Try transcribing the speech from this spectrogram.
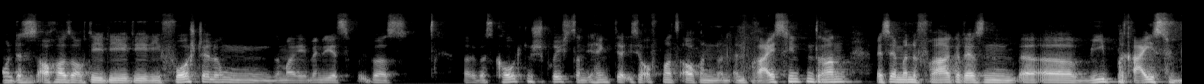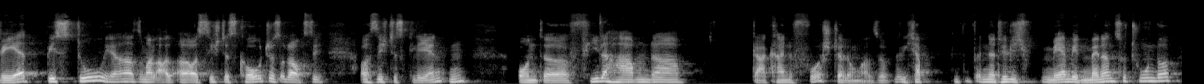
Und das ist auch also auch die, die, die, die Vorstellung, wenn du jetzt übers, äh, übers Coachen sprichst, dann hängt ja, ist ja oftmals auch ein, ein Preis hinten dran. Es ist ja immer eine Frage dessen, äh, äh, wie preiswert bist du, ja, also mal aus Sicht des Coaches oder auch aus Sicht des Klienten. Und äh, viele haben da gar keine Vorstellung. Also ich habe natürlich mehr mit Männern zu tun dort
